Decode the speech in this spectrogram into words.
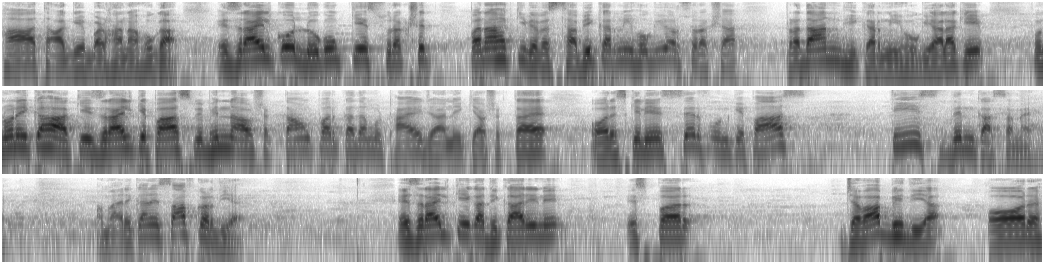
हाथ आगे बढ़ाना होगा। इसराइल को लोगों के सुरक्षित पनाह की व्यवस्था भी करनी होगी और सुरक्षा प्रदान भी करनी होगी। हालाँकि उन्होंने कहा कि इसराइल के पास विभिन्न आवश्यकताओं पर कदम उठाए जाने की आवश्यकता है और इसके लिए सिर्फ़ उनके पास 30 दिन का समय है। अमेरिका ने साफ़ कर दिया है। इसराइल के एक अधिकारी ने इस पर जवाब भी दिया और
